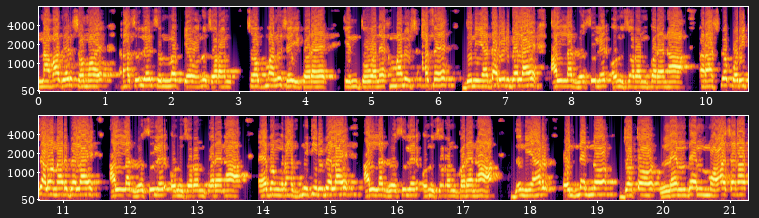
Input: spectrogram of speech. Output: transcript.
নামাজের সময় রাসূলের সুন্নতকে অনুসরণ সব মানুষই করে। কিন্তু অনেক মানুষ আছে দুনিয়াদারির বেলায় আল্লাহর রসুলের অনুসরণ করে না। রাষ্ট্র পরিচালনার বেলায় আল্লাহর রসুলের অনুসরণ করে না। এবং রাজনীতির বেলায় আল্লাহর রসুলের অনুসরণ করে না। দুনিয়ার অন্যান্য যত লেনদেন মহাচারাত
